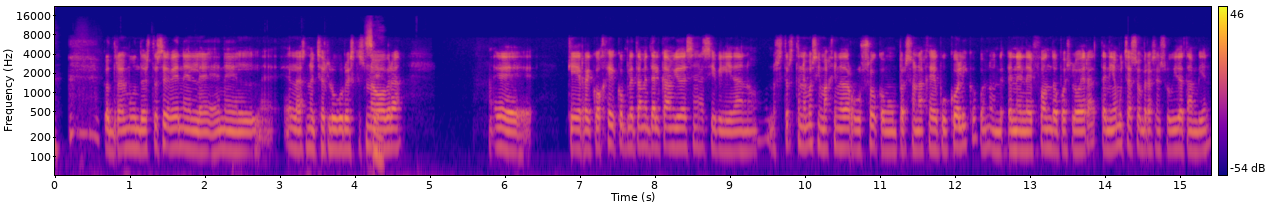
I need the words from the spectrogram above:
contra el mundo. Esto se ve en, el, en, el, en Las Noches Lúgubres, que es una obra eh, que recoge completamente el cambio de sensibilidad, ¿no? Nosotros tenemos imaginado a Rousseau como un personaje bucólico, bueno, en, el fondo pues lo era, tenía muchas sombras en su vida también,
